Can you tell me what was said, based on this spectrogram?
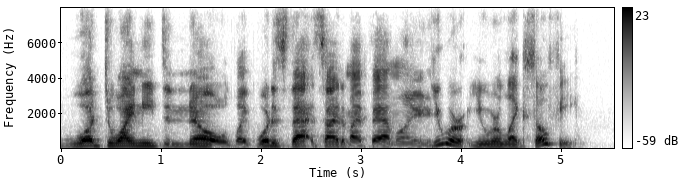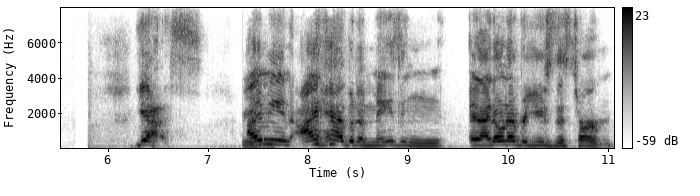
What do I need to know? Like, what is that side of my family? you were you were like Sophie. yes. I mean, I have an amazing, and I don't ever use this term,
